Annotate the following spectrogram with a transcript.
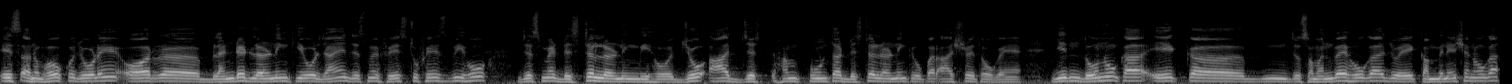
इस अनुभव को जोड़ें और ब्लेंडेड लर्निंग की ओर जाएँ जिसमें फेस टू फेस भी हो जिसमें डिजिटल लर्निंग भी हो जो आज जिस हम पूर्णतः डिजिटल लर्निंग के ऊपर आश्रित हो गए हैं। इन दोनों का एक जो समन्वय होगा जो एक कम्बिनेशन होगा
